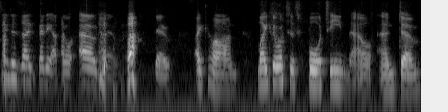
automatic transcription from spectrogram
soon as I said it, I thought, oh no, no, I can't. My daughter's 14 now, and um,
